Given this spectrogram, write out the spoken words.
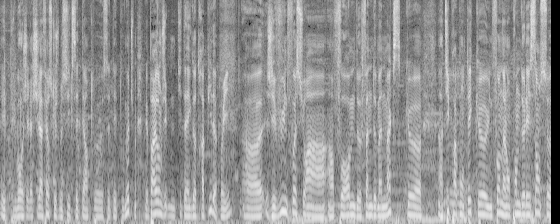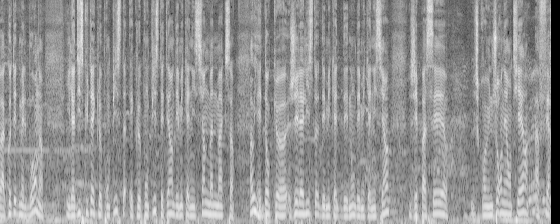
Et puis bon, j'ai lâché l'affaire parce que je me suis dit que c'était un peu, c'était too much. Mais par exemple, j'ai une petite anecdote rapide. Oui. Euh, j'ai vu une fois sur un, un forum de fans de Mad Max que euh, un type racontait qu'une fois en allant prendre de l'essence euh, à côté de Melbourne, il a discuté avec le pompiste et que le pompiste était un des mécaniciens de Mad Max. Ah oui. Et donc euh, j'ai la liste des, des noms des mécaniciens. J'ai passé, euh, je crois, une journée entière à faire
